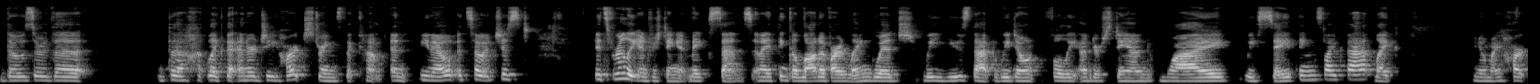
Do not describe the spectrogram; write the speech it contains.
those are the the like the energy heartstrings that come and you know and so it just it's really interesting. It makes sense. And I think a lot of our language, we use that, but we don't fully understand why we say things like that. Like, you know, my heart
